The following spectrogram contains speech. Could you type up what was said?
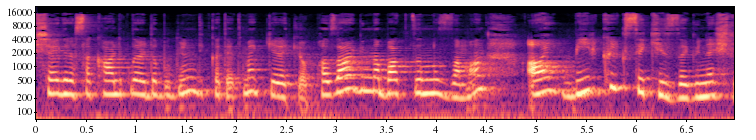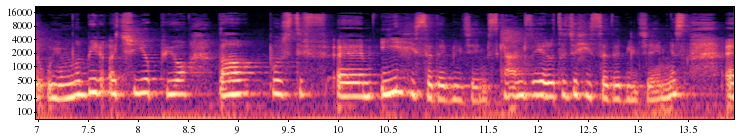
şeylere sakarlıklara da bugün dikkat etmek gerekiyor. Pazar gününe baktığımız zaman Ay 1.48'de güneşle uyumlu bir açı yapıyor. Daha pozitif, e, iyi hissedebileceğimiz, kendimizi yaratıcı hissedebileceğimiz e,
